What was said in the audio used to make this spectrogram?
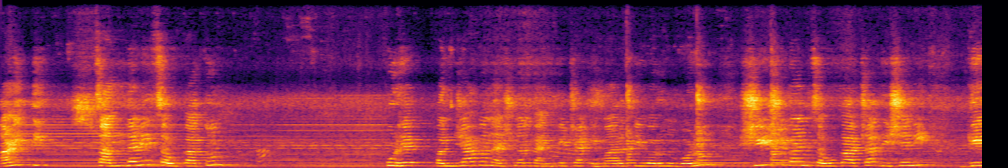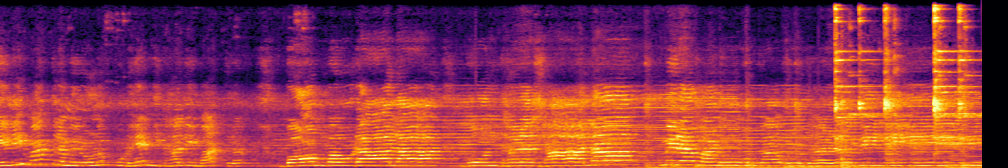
आणि ती चांदणी चौकातून पुढे पंजाब नॅशनल बँकेच्या इमारतीवरून वळून शीशगंज चौकाच्या दिशेने गेली मात्र मिरवणूक पुढे निघाली मात्र बॉम्ब उडाला गोंधळ झाला मिरवणूक उधळविली.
